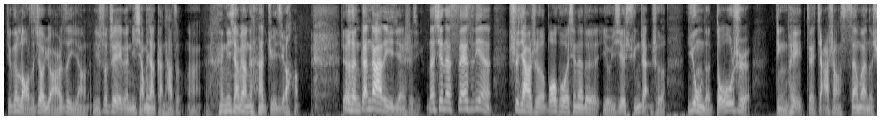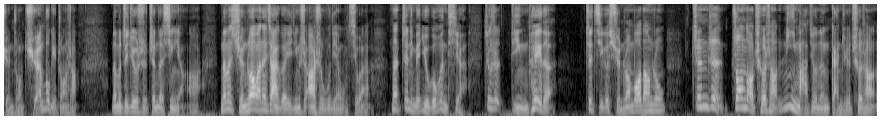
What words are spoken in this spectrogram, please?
就跟老子教育儿子一样的。你说这个，你想不想赶他走啊？你想不想跟他绝交？就很尴尬的一件事情。那现在 4S 店试驾车，包括现在的有一些巡展车，用的都是顶配，再加上三万的选装，全部给装上。那么这就是真的信仰啊。那么选装完的价格已经是二十五点五七万了。那这里面有个问题啊，就是顶配的这几个选装包当中，真正装到车上，立马就能感觉车上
